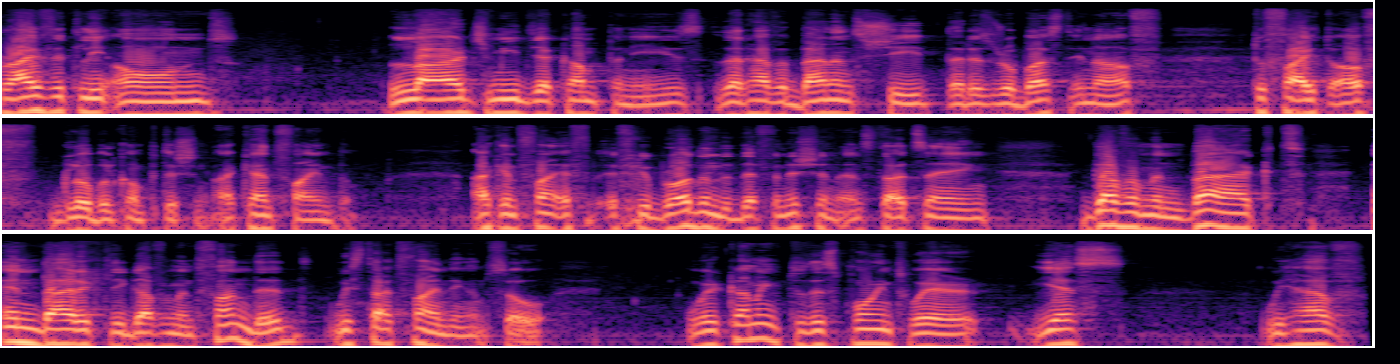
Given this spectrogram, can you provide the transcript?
privately owned large media companies that have a balance sheet that is robust enough to fight off global competition. I can't find them. I can find if, if you broaden the definition and start saying government backed, indirectly government funded, we start finding them. So we're coming to this point where yes, we have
